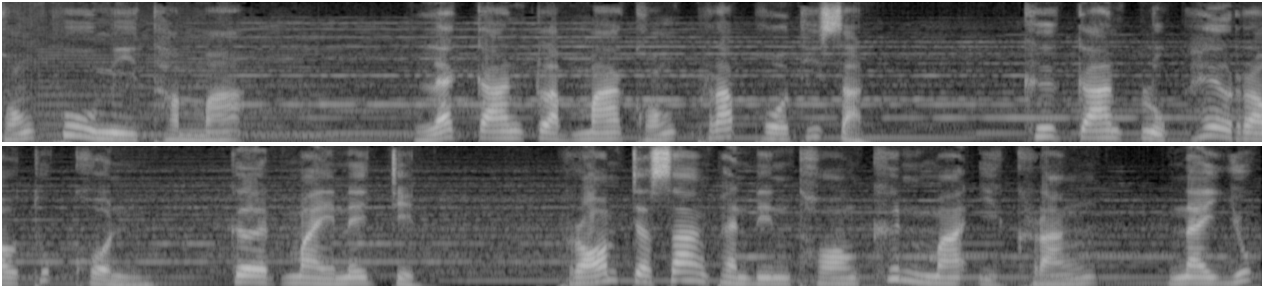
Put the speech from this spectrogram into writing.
ของผู้มีธรรมะ และการกลับมาของพระโพธิสัตว์ คือการปลุกให้เราทุกคนเกิดใหม่ในจิต พร้อมจะสร้างแผ่นดินทองขึ้นมาอีกครั้งในยุค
